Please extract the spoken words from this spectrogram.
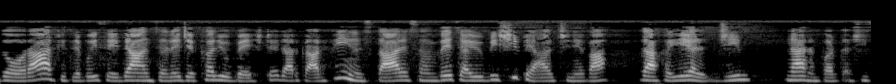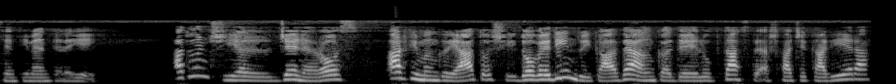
Dora ar fi trebuit să-i dea înțelege că îl iubește, dar că ar fi în stare să învețe a iubi și pe altcineva, dacă el, Jim, n-ar împărtăși sentimentele ei. Atunci el, generos, ar fi mângâiat-o și, dovedindu-i că avea încă de luptat spre a-și face cariera,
